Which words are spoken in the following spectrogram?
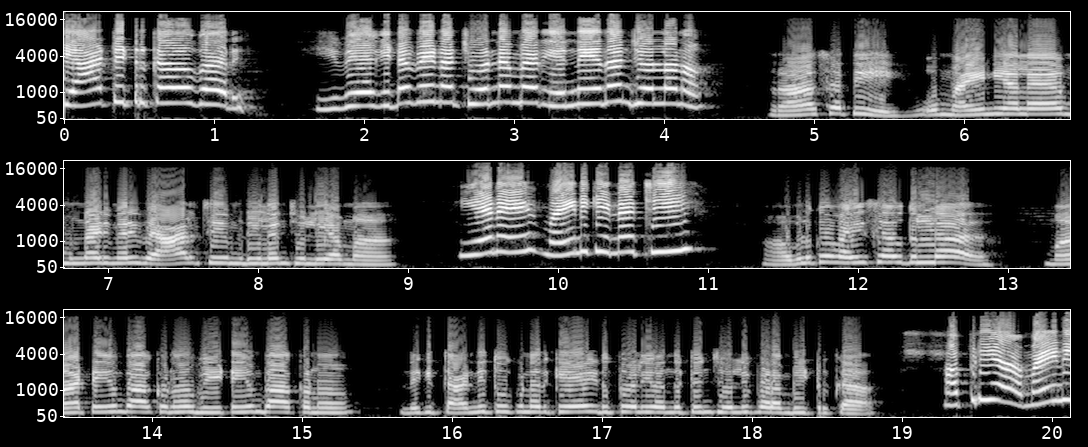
கேட்டுட்டு இருக்காவ பாரு. இவ கிட்ட போய் நான் சொன்ன மாதிரி என்னைய தான் சொல்லணும். ராசத்தி உன் மைனியால முன்னாடி மாதிரி வேலை செய்ய முடியலன்னு சொல்லியாமா ஏனே மைனிக்கு என்னாச்சு? அவளுக்கும் வயசாகுதுல்ல. மாட்டையும் பார்க்கணும் வீட்டையும் பார்க்கணும். இன்னைக்கு தண்ணி தூக்குனதுக்கே இடுப்பு வலி வந்துட்டுன்னு சொல்லி புலம்பிட்டு இருக்கா அப்படியா? மைனி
